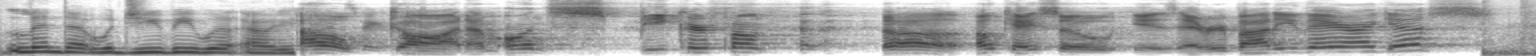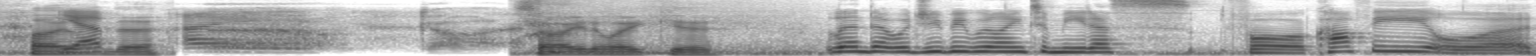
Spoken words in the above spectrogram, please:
Linda, would you be willing? Oh, you- Oh God, I'm on speakerphone. Uh, okay, so is everybody there? I guess. Hi, Yep. Linda. God. Sorry to wake you. Linda, would you be willing to meet us for coffee or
